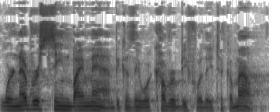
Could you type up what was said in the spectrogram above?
were never seen by man because they were covered before they took them out.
